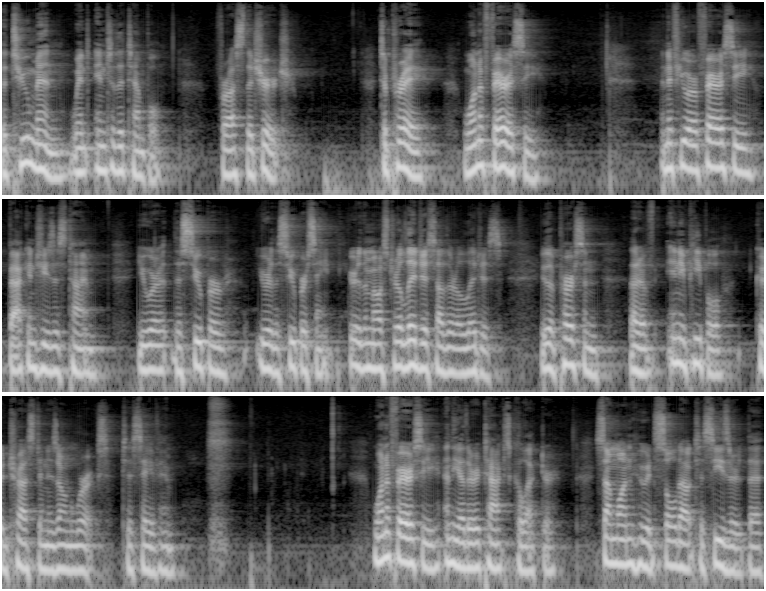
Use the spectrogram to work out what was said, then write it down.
the two men went into the temple, for us, the church, to pray, one a Pharisee. And if you are a Pharisee back in Jesus' time, you were the super you were the super saint. You were the most religious of the religious. You're the person that of any people could trust in his own works to save him. One a Pharisee and the other a tax collector, someone who had sold out to Caesar, the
